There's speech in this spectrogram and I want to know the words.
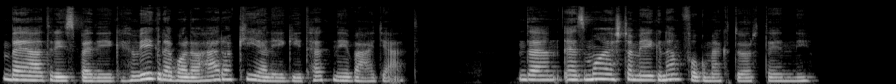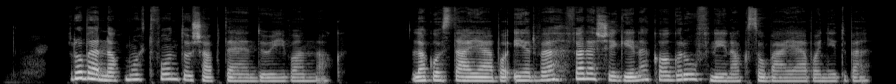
Beatrice pedig végre valahára kielégíthetné vágyát. De ez ma este még nem fog megtörténni. Robertnak most fontosabb teendői vannak. Lakosztályába érve feleségének a grófnénak szobájába nyit be.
